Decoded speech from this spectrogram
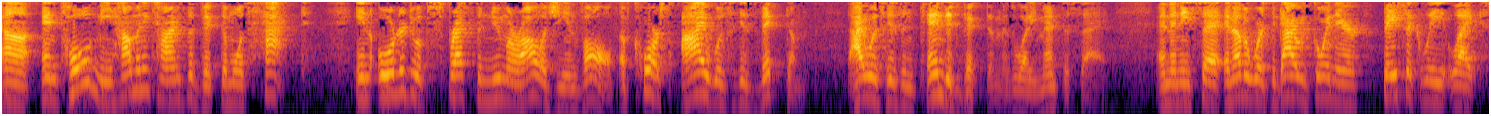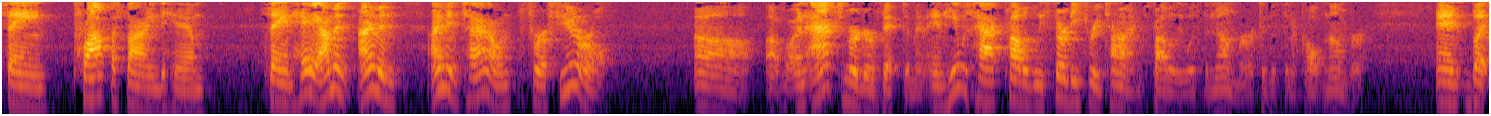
Uh, and told me how many times the victim was hacked in order to express the numerology involved. Of course, I was his victim. I was his intended victim, is what he meant to say. And then he said, in other words, the guy was going there basically like saying, prophesying to him, saying, "Hey, I'm in, I'm in, I'm in town for a funeral, uh, an axe murder victim, and, and he was hacked probably 33 times. Probably was the number because it's an occult number." And but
